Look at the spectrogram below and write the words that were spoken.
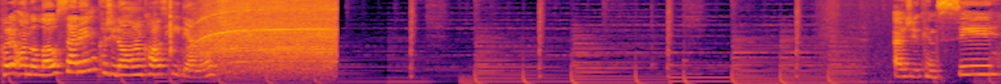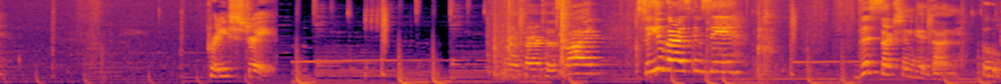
Put it on the low setting because you don't want to cause heat damage. As you can see, pretty straight. We're gonna turn her to the side so you guys can see this section get done. Oh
